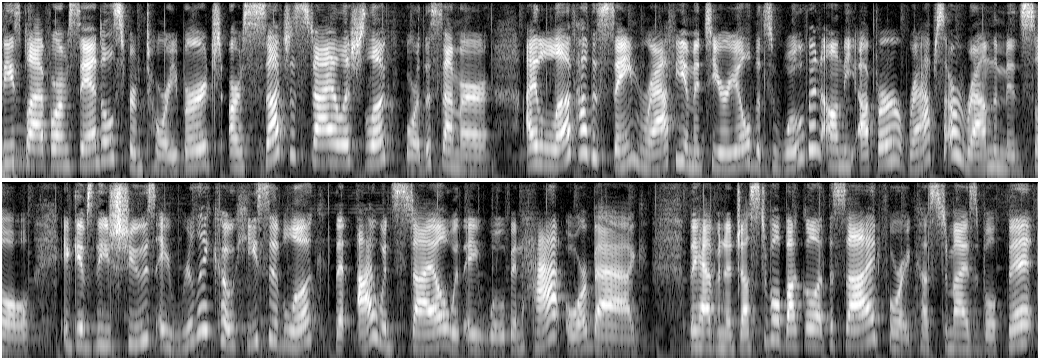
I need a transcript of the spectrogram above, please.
These platform sandals from Tory Burch are such a stylish look for the summer. I love how the same raffia material that's woven on the upper wraps around the midsole. It gives these shoes a really cohesive look that I would style with a woven hat or bag. They have an adjustable buckle at the side for a customizable fit,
